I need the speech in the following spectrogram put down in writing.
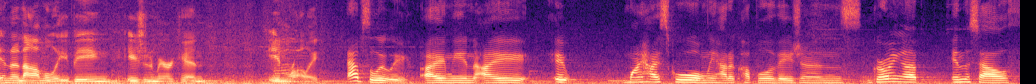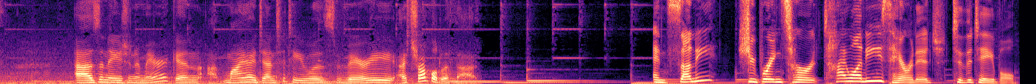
an anomaly being Asian American in Raleigh? Absolutely. I mean, I it my high school only had a couple of Asians. Growing up in the South as an Asian American, my identity was very I struggled with that. And Sunny, she brings her Taiwanese heritage to the table.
